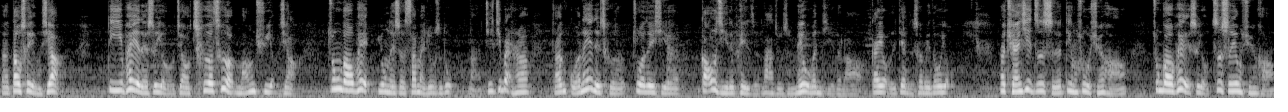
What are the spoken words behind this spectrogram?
呃，倒车影像，低配的是有叫车侧盲区影像。中高配用的是三百六十度啊，基基本上咱国内的车做这些高级的配置，那就是没有问题的了啊，该有的电子设备都有。那全系支持定速巡航，中高配是有自适应巡航，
